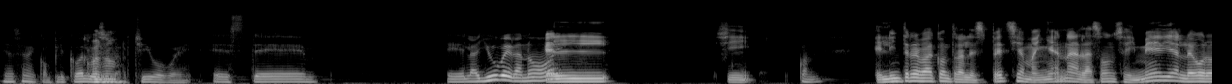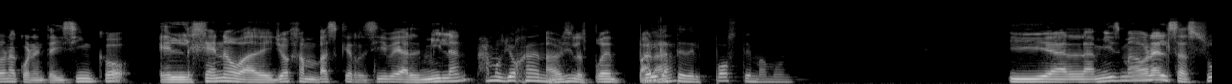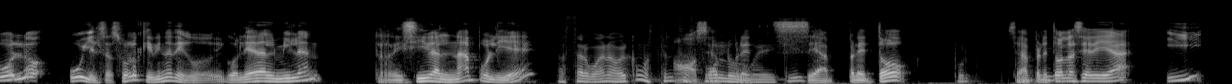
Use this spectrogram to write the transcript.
Ya se me complicó el, archivo, güey. Este. Eh, la Juve ganó El... Sí, con- el Inter va contra el Spezia mañana a las once y media, luego la 1.45 el Génova de Johan Vázquez recibe al Milan. Vamos, Johan. A ver si los pueden parar. Cuélgate del poste, mamón. Y a la misma hora el Sassuolo, uy, el Sassuolo que viene de, go- de golear al Milan, recibe al Napoli, ¿eh? Va a estar bueno. A ver cómo está el No, Sassuolo, güey. ¿Qué- se apretó, se apretó la Serie A y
